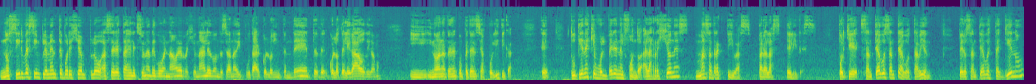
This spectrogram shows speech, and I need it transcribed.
no sirve simplemente, por ejemplo, hacer estas elecciones de gobernadores regionales donde se van a disputar con los intendentes, con los delegados, digamos, y, no van a tener competencias políticas. Eh, tú tienes que volver en el fondo a las regiones más atractivas para las élites. Porque Santiago es Santiago, está bien, pero Santiago está lleno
